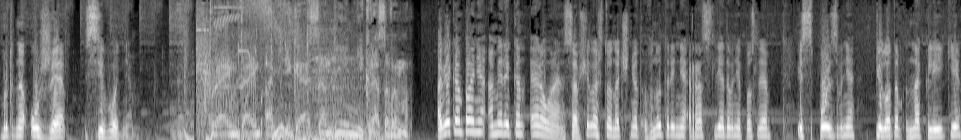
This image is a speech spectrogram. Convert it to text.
Бруклина уже сегодня. Прайм-тайм Америка с Андреем Некрасовым. Авиакомпания American Airlines сообщила, что начнет внутреннее расследование после использования пилотом наклейки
